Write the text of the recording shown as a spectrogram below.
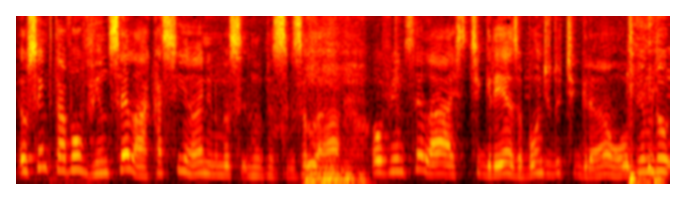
eu sempre estava ouvindo, sei lá, Cassiane no meu, no meu celular, ouvindo, sei lá, Tigresa, Bonde do Tigrão, ouvindo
